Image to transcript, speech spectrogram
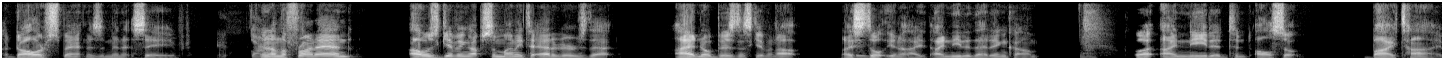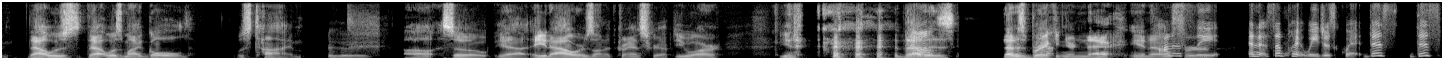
a dollar spent is a minute saved. Yeah. And on the front end, I was giving up some money to editors that I had no business giving up. I mm-hmm. still, you know, I, I needed that income, yeah. but I needed to also buy time. That was that was my gold was time. Mm-hmm. Uh, so yeah, eight hours on a transcript. You are, you know, that no. is that is breaking no. your neck. You know, honestly. For... And at some point, we just quit. This this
